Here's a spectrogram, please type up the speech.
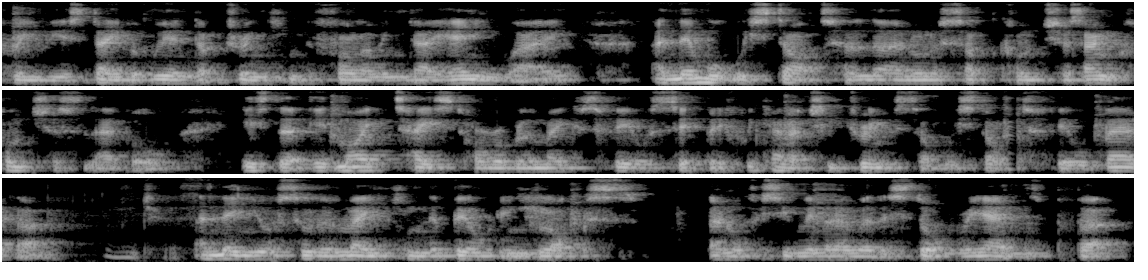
previous day, but we end up drinking the following day anyway. And then what we start to learn on a subconscious and conscious level is that it might taste horrible and make us feel sick, but if we can actually drink some, we start to feel better. And then you're sort of making the building blocks. And obviously, we know where the story ends. But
